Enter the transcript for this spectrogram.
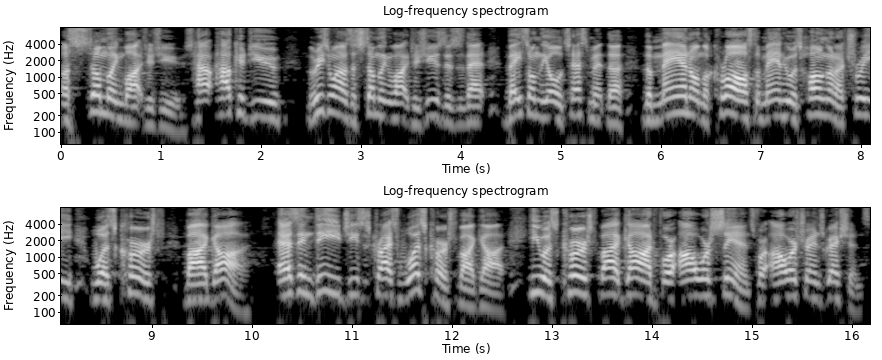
A stumbling block to Jews. How, how could you the reason why it was a stumbling block to Jews is that based on the Old Testament, the, the man on the cross, the man who was hung on a tree, was cursed by God as indeed Jesus Christ was cursed by God. He was cursed by God for our sins, for our transgressions.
